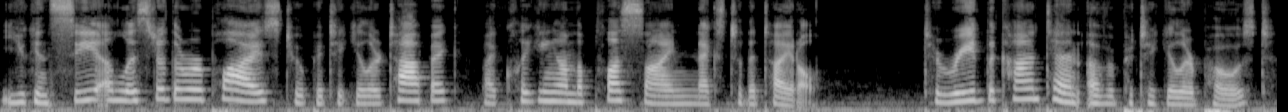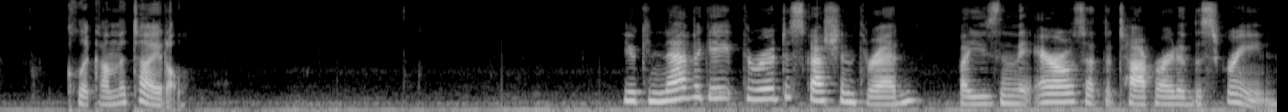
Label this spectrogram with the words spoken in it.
You can see a list of the replies to a particular topic by clicking on the plus sign next to the title. To read the content of a particular post, click on the title. You can navigate through a discussion thread by using the arrows at the top right of the screen.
